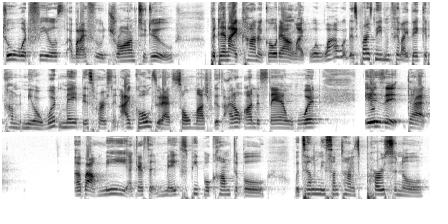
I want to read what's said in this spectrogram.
do what feels what I feel drawn to do but then I kind of go down like, well, why would this person even feel like they could come to me or what made this person? I go through that so much because I don't understand what is it that about me, I guess it makes people comfortable with telling me sometimes personal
